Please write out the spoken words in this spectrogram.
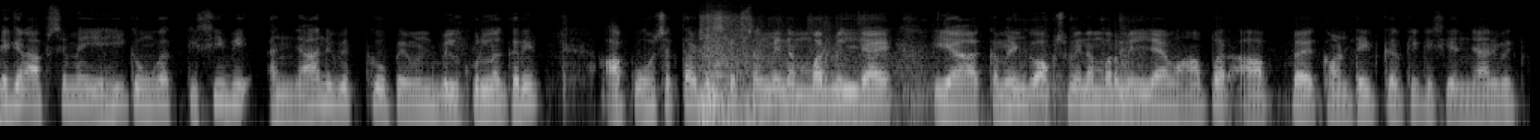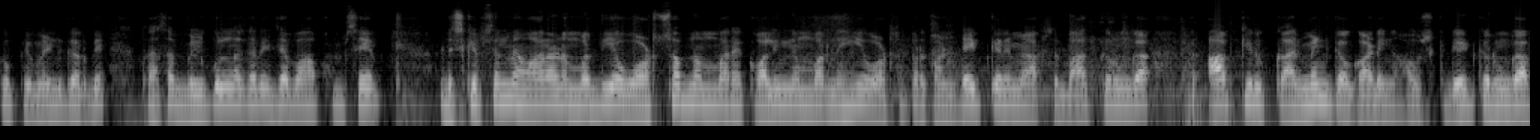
लेकिन आपसे मैं यही कहूँगा, किसी भी अनजान व्यक्ति को पेमेंट बिल्कुल ना करें। आपको हो सकता है डिस्क्रिप्शन में नंबर मिल जाए या कमेंट बॉक्स में नंबर मिल जाए, वहाँ पर आप कांटेक्ट करके किसी अनजान व्यक्ति को पेमेंट कर दें। तो ऐसा बिल्कुल ना करें। जब आप हमसे डिस्क्रिप्शन में हमारा नंबर दिया व्हाट्सअप नंबर है कॉलिंग नंबर नहीं है व्हाट्सअप पर कॉन्टैक्ट करें, मैं आपसे बात करूँगा आपकी रिक्वायरमेंट के अकॉर्डिंग हाउस क्रिएट करूँगा।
